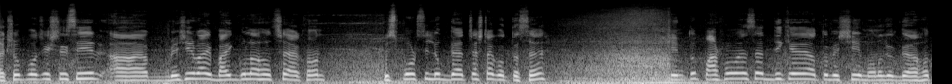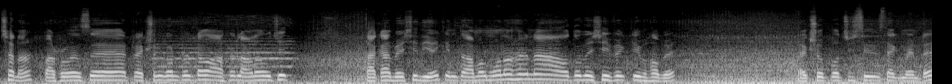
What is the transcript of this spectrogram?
একশো পঁচিশ সিসির বেশিরভাগ বাইকগুলো হচ্ছে এখন স্পোর্টসি লুক দেওয়ার চেষ্টা করতেছে। কিন্তু পারফরমেন্সের দিকে অত বেশি মনোযোগ দেওয়া হচ্ছে না। পারফরমেন্সে ট্র্যাকশন কন্ট্রোলটাও আসলে আনা উচিত টাকা বেশি দিয়ে। কিন্তু আমার মনে হয় না অত বেশি ইফেক্টিভ হবে একশো পঁচিশ সিসি সেগমেন্টে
